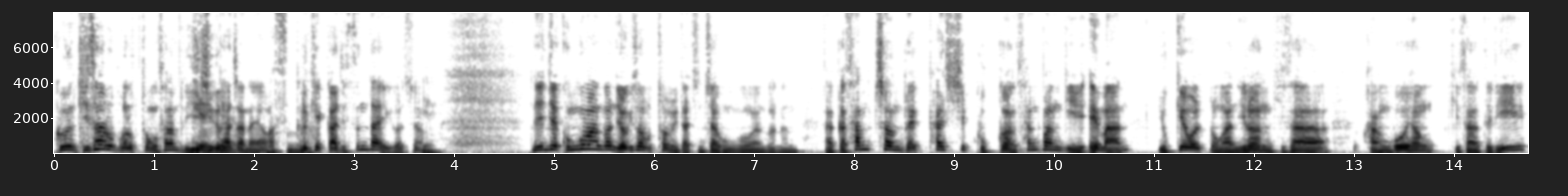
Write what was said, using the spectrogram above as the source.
그건 기사로 보통 사람들이 예, 인식을 예, 예, 하잖아요. 맞습니다. 그렇게까지 쓴다 이거죠. 예. 근데 이제 궁금한 건 여기서부터입니다. 진짜 궁금한 거는 아까 3,189건 상반기에만 6개월 동안 이런 기사 광고형 기사들이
